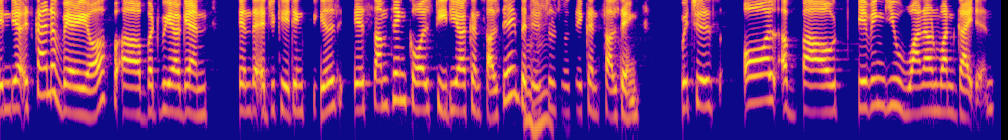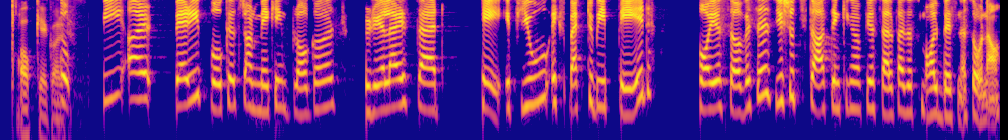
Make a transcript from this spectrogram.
India is kind of wary of, uh, but we are again in the educating field, is something called TDR Consulting, the Mhm. Digital Rose Consulting, which is all about giving you one on one guidance. Okay. Got So it. we are very focused on making bloggers realize that, hey, if you expect to be paid for your services, you should start thinking of yourself as a small business owner.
